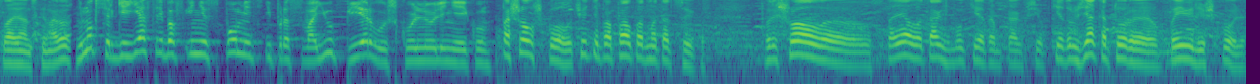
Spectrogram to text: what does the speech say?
славянский народ. Не мог Сергей Ястребов и не вспомнить и про свою первую школьную линейку. Пошел в школу, чуть не попал под мотоцикл. Пришел, э, стоял вот так с букетом, как все. Те друзья, которые появились в школе,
